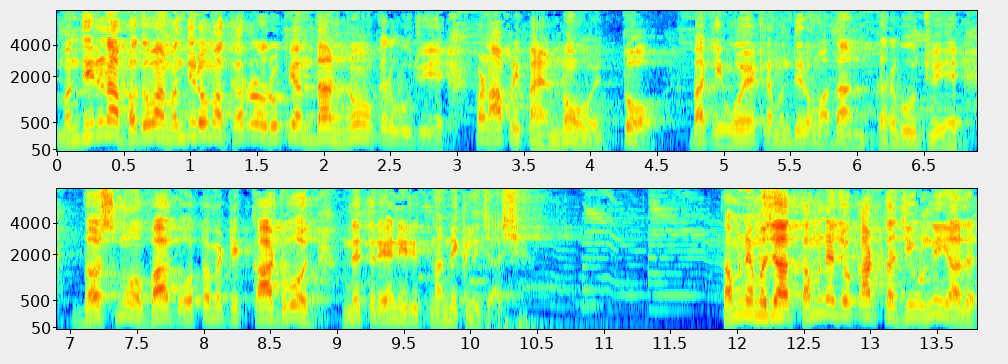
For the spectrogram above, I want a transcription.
મંદિરના ભગવાન મંદિરોમાં કરોડો રૂપિયાનું દાન ન કરવું જોઈએ. પણ આપણી પાસે ન હોય તો. બાકી હોય એટલે મંદિરોમાં દાન કરવું જોઈએ. દસમો ભાગ ઓટોમેટિક કાઢવો જ, નહીતર એની રીતના નીકળી જશે. તમને મજા, તમને જો કાઢતા જીવ નહીં હાલે,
